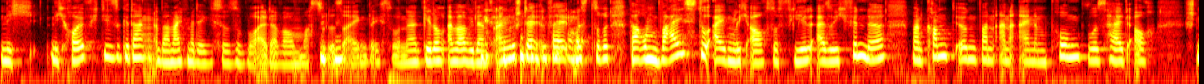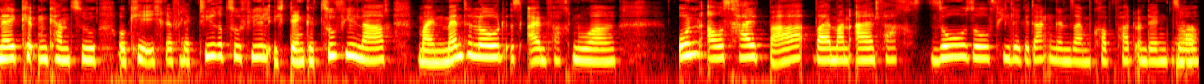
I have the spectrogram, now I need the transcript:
nicht, nicht häufig diese Gedanken, aber manchmal denke ich so, so, boah, Alter, warum machst du das eigentlich so, ne? Geh doch einfach wieder ins Angestelltenverhältnis zurück. Warum weißt du eigentlich auch so viel? Also ich finde, man kommt irgendwann an einem Punkt, wo es halt auch schnell kippen kann zu, okay, ich reflektiere zu viel, ich denke zu viel nach, mein Mental Load ist einfach nur unaushaltbar, weil man einfach so, so viele Gedanken in seinem Kopf hat und denkt so, ja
